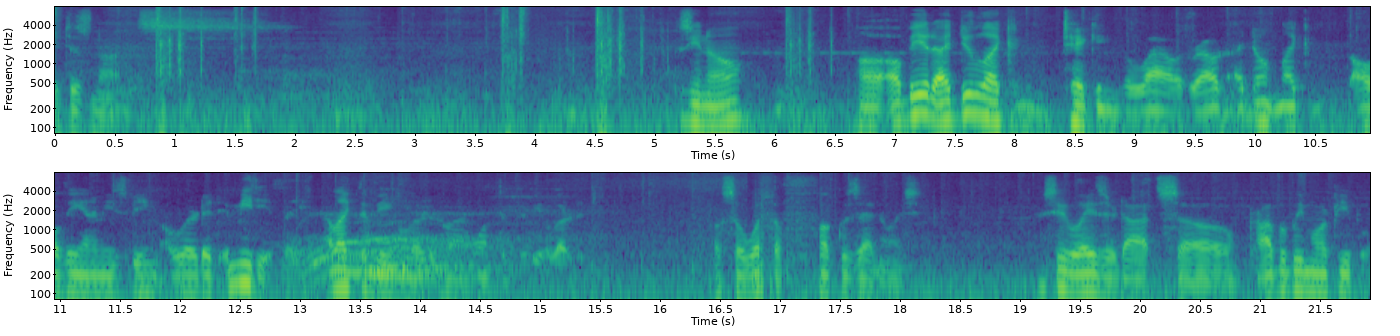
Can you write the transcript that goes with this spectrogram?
It does not. You know, uh, albeit I do like taking the loud route, I don't like all the enemies being alerted immediately. I like them being alerted when I want them to be alerted. Also, what the fuck was that noise? I see laser dots, so probably more people.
